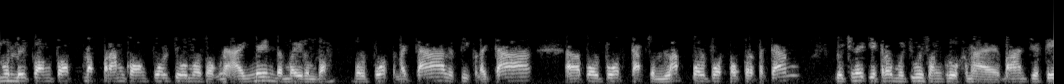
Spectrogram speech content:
យួនលើកងទ័ព15កងពលចូលមកស្រុកនេះឯងមែនដើម្បីរំដោះពលពតផ្ដាច់ការលទ្ធិផ្ដាច់ការពលពតកាប់សម្លាប់ពលពតអុកក្រតកម្មដូច្នេះគេត្រូវមកជួយសង្គ្រោះខ្មែរបានជាគេ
